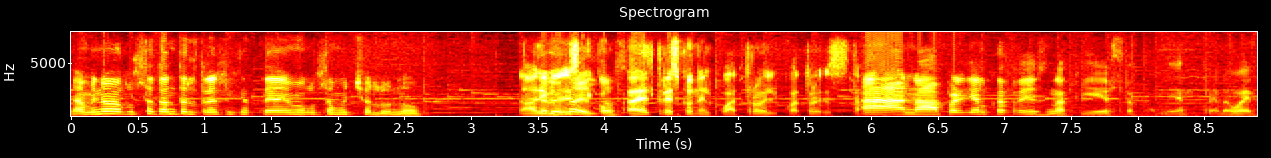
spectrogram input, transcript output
A mí no me gusta tanto el 3, fíjate, a mí me gusta mucho el 1. No, digo, es que comprar el 3 con el 4, el 4 está... Ah, no, pero ya el 4 ya es una fiesta también, pero bueno.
